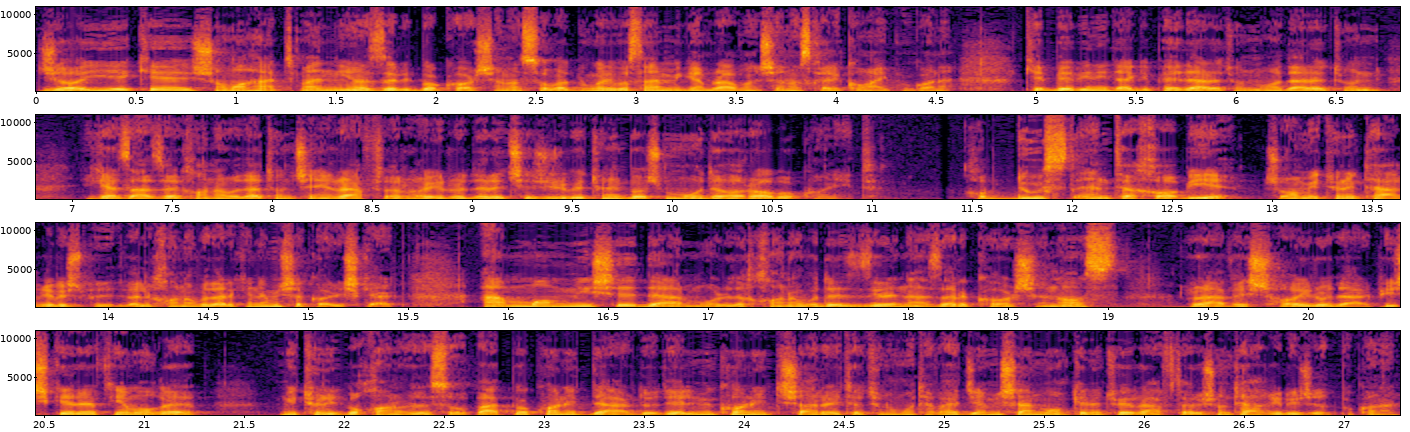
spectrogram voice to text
جاییه که شما حتما نیاز دارید با کارشناس صحبت بکنید. واسه هم میگم روانشناس خیلی کمک می‌کنه. که ببینید اگه پدرتون مادرتون یکی از اعضای خانوادهتون چنین رفتارهایی رو داره چجوری بتونید باش مدارا بکنید. خب دوست انتخابیه. شما می‌تونید تغییرش بدید ولی خانواده رو که نمیشه کاریش کرد. اما میشه در مورد خانواده زیر نظر کارشناس روش هایی رو در پیش گرفت. یه موقع می‌تونید با خانواده صحبت بکنید درد و دل می‌کنید شرایطتون رو متوجه میشن ممکنه توی رفتارشون تغییر ایجاد بکنن.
